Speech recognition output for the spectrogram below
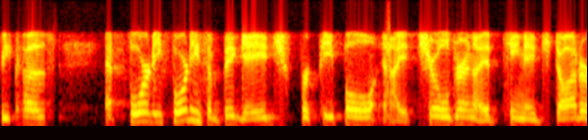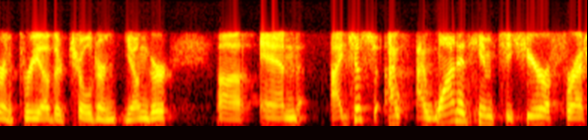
because at 40, 40 is a big age for people. And I had children. I had a teenage daughter and three other children younger. Uh, and I just, I, I wanted him to hear afresh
